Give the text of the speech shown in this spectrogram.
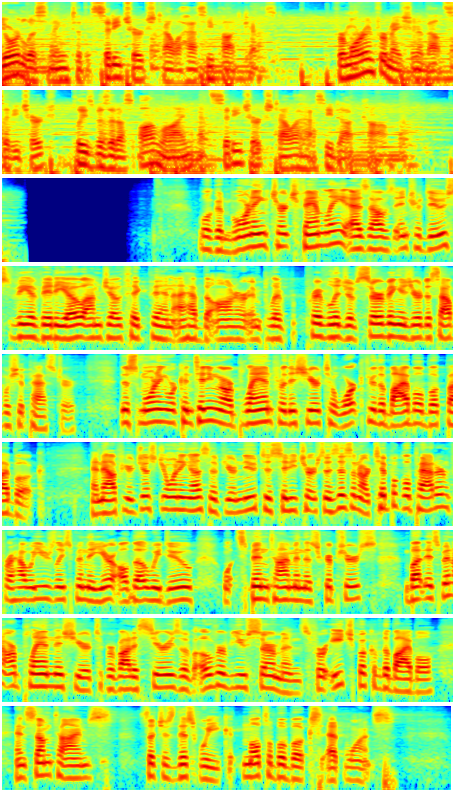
You're listening to the City Church Tallahassee podcast. For more information about City Church, please visit us online at citychurchtallahassee.com. Well, good morning, church family. As I was introduced via video, I'm Joe Thigpen. I have the honor and privilege of serving as your discipleship pastor. This morning, we're continuing our plan for this year to work through the Bible book by book. And now, if you're just joining us, if you're new to City Church, this isn't our typical pattern for how we usually spend the year, although we do spend time in the scriptures. But it's been our plan this year to provide a series of overview sermons for each book of the Bible, and sometimes, such as this week, multiple books at once.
